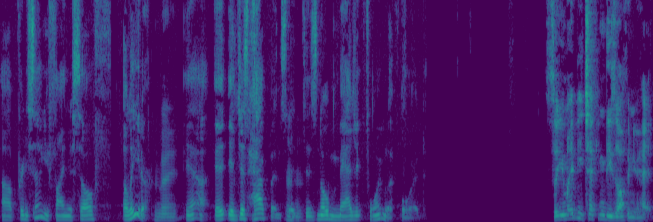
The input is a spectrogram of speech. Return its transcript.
Uh, pretty soon, you find yourself a leader. Right. Yeah, it, it just happens. Mm-hmm. It, there's no magic formula for it. So you might be checking these off in your head.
